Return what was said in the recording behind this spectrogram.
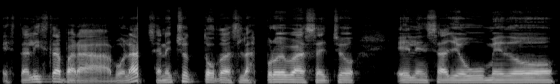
Está lista para volar. Se han hecho todas las pruebas, se ha hecho el ensayo húmedo,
